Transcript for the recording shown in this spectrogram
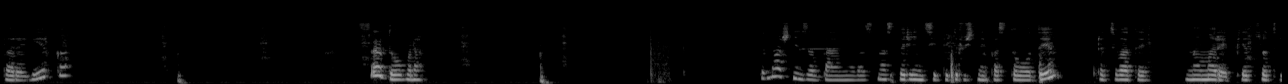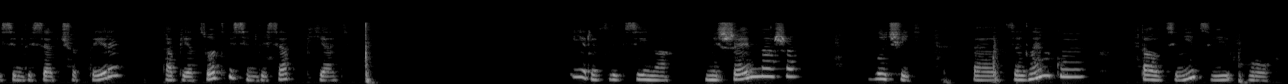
Перевірка. Все добре. Домашнє завдання у вас на сторінці підручника 101 працювати номери 584 та 585. І рефлексійна мішень наша. Влучіть е, цеглинкою та оцініть свій урок.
